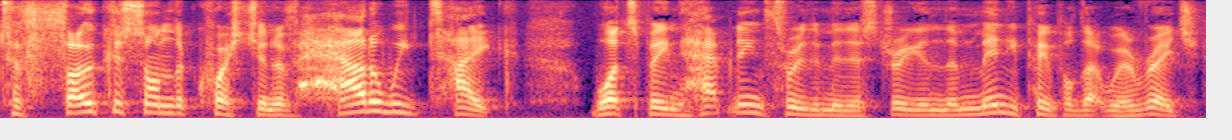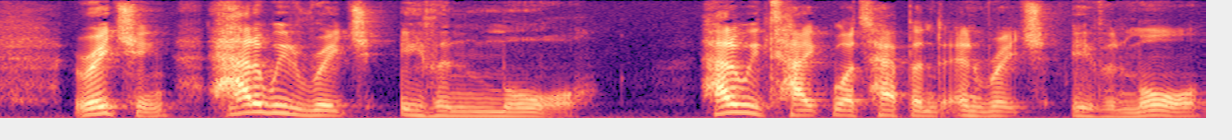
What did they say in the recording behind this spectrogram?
to focus on the question of how do we take what's been happening through the ministry and the many people that we're reach, reaching, how do we reach even more? How do we take what's happened and reach even more?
